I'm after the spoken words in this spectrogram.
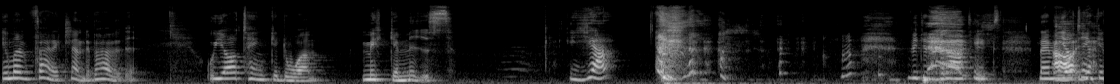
Jo men verkligen, det behöver vi. Och jag tänker då mycket mys. Ja. Vilket bra tips. Nej men Ja, jag tänker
